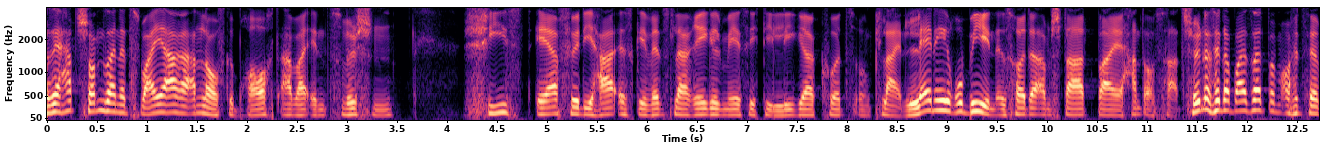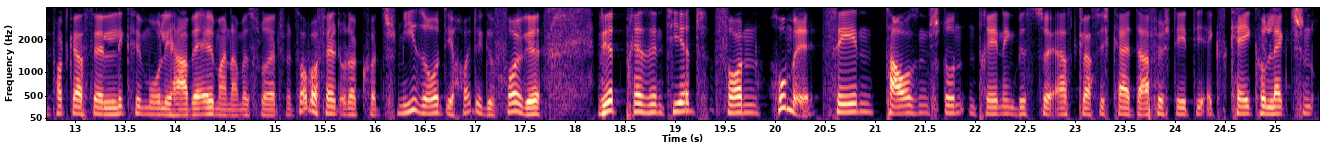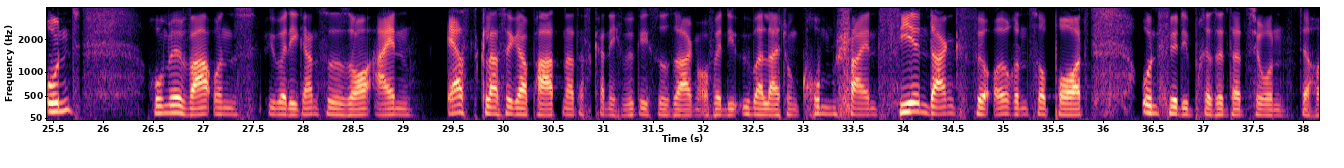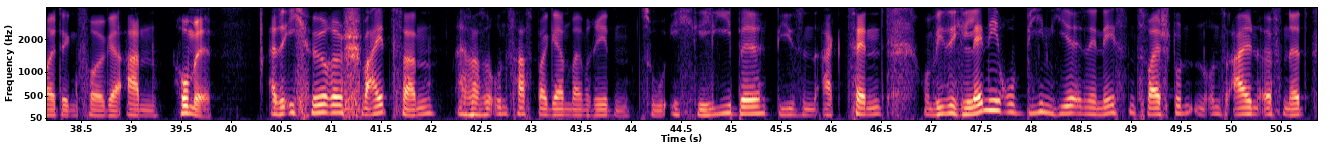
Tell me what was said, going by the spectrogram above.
Also er hat schon seine zwei Jahre Anlauf gebraucht, aber inzwischen schießt er für die HSG Wetzlar regelmäßig die Liga kurz und klein. Lenny Rubin ist heute am Start bei Hand aufs Hart. Schön, dass ihr dabei seid beim offiziellen Podcast der Liquimoli HBL. Mein Name ist Florian Schmidt-Zauberfeld oder kurz Schmiso und die heutige Folge wird präsentiert von Hummel. 10.000 Stunden Training bis zur Erstklassigkeit. Dafür steht die XK Collection und Hummel war uns über die ganze Saison ein erstklassiger Partner, das kann ich wirklich so sagen, auch wenn die Überleitung krumm scheint. Vielen Dank für euren Support und für die Präsentation der heutigen Folge an Hummel. Also ich höre Schweizern einfach so unfassbar gern beim Reden zu. Ich liebe diesen Akzent und wie sich Lenny Rubin hier in den nächsten zwei Stunden uns allen öffnet,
